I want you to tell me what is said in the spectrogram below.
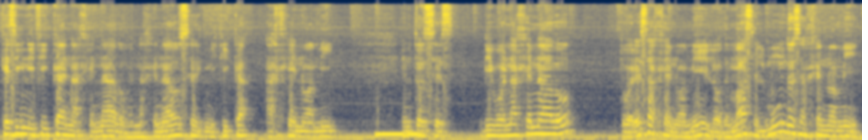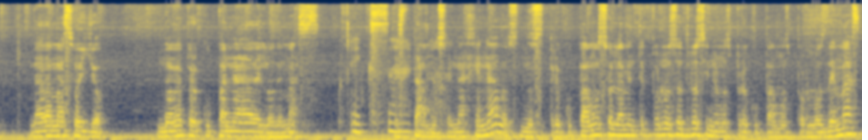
¿Qué significa enajenado? Enajenado significa ajeno a mí. Entonces, vivo enajenado, tú eres ajeno a mí, lo demás, el mundo es ajeno a mí, nada más soy yo. No me preocupa nada de lo demás Exacto. estamos enajenados. Nos preocupamos solamente por nosotros y no nos preocupamos por los demás.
